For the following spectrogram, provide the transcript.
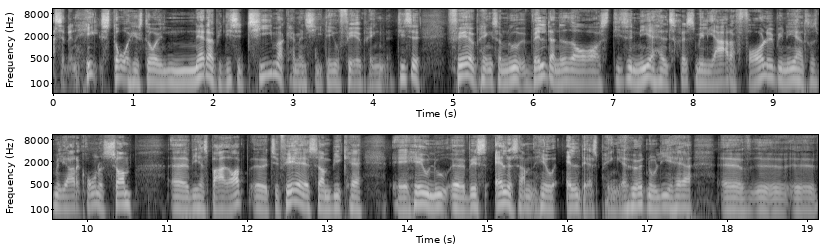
Altså den helt store historie, netop i disse timer, kan man sige, det er jo feriepengene. Disse feriepenge, som nu vælter ned over os, disse 59 milliarder, forløbige 59 milliarder kroner, som øh, vi har sparet op øh, til ferie, som vi kan øh, hæve nu, øh, hvis alle sammen hæver alle deres penge. Jeg hørte nu lige her øh, øh, øh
